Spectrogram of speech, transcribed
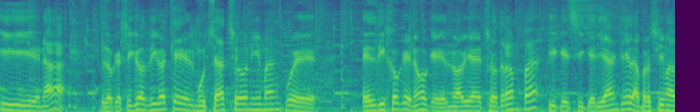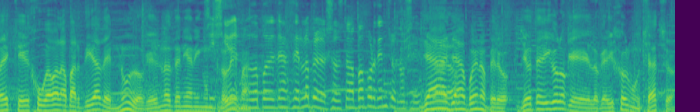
y nada, lo que sí que os digo es que el muchacho Niman, pues, él dijo que no, que él no había hecho trampa y que si querían que la próxima vez que él jugaba la partida desnudo, que él no tenía ningún Sí, sí, problema. desnudo puedes hacerlo, pero eso estaba por dentro, no sé. ya, ya, bueno, pero yo te digo lo que, lo que dijo el muchacho.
